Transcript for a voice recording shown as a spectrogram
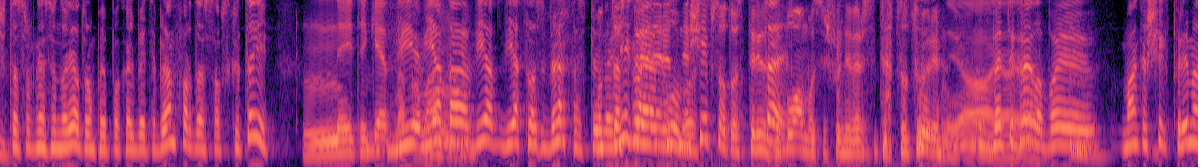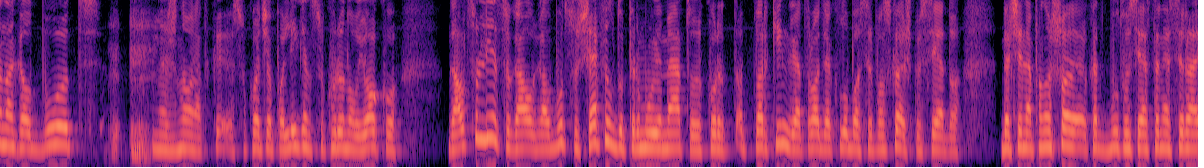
šitas rungtynės norėjau trumpai pakalbėti. Brentfordas apskritai. Neįtikėtina. Vie, vieta, viet, vietos vertas. Nu, tas treneris ne šiaip savo tos tris Taip. diplomus iš universiteto turi. Jo, Bet jo, tikrai jo. labai, man kažkiek primena galbūt, nežinau net su kuo čia palyginti, su kuriuo naujoku. Gal su Lycu, gal, galbūt su Sheffieldu pirmųjų metų, kur tvarkingai atrodė klubas ir paskui, aišku, sėdo. Bet čia nepanašu, kad būtų sėsta, nes yra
